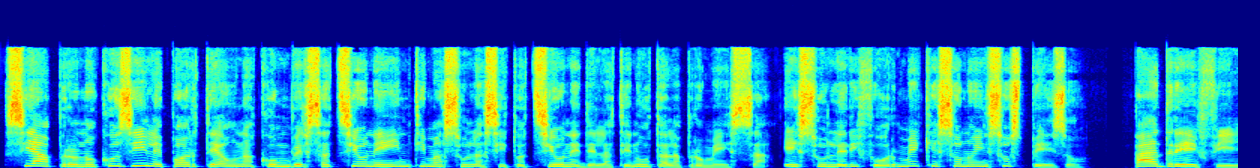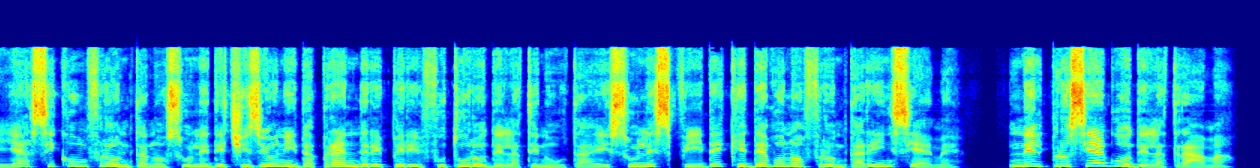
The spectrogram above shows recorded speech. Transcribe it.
Si aprono così le porte a una conversazione intima sulla situazione della tenuta alla promessa e sulle riforme che sono in sospeso. Padre e figlia si confrontano sulle decisioni da prendere per il futuro della tenuta e sulle sfide che devono affrontare insieme. Nel prosieguo della trama,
